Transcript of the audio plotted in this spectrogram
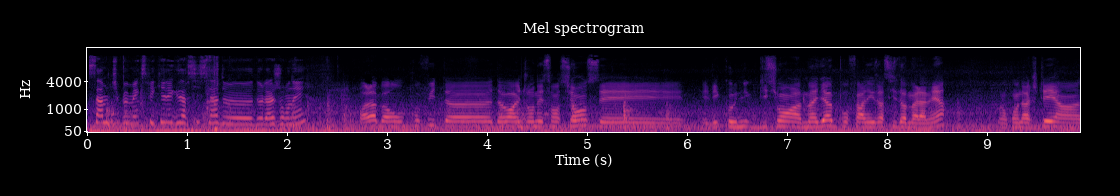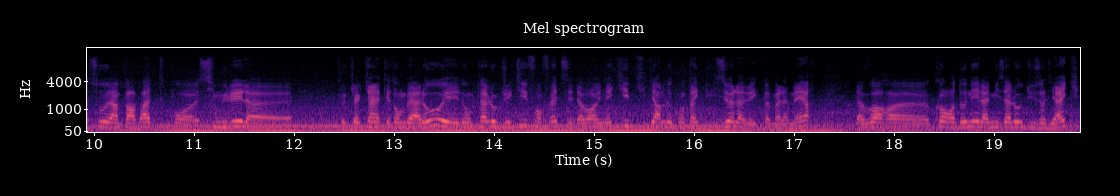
Sam, tu peux m'expliquer l'exercice là de, de la journée? Voilà, bah, on profite euh, d'avoir une journée sans science et, et des conditions maniables pour faire un exercice d'homme à la mer. Donc on a acheté un seau et un pare pour euh, simuler la- que quelqu'un était tombé à l'eau. Et donc là l'objectif en fait c'est d'avoir une équipe qui garde le contact visuel avec l'homme à la mer, d'avoir euh, coordonné la mise à l'eau du Zodiac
